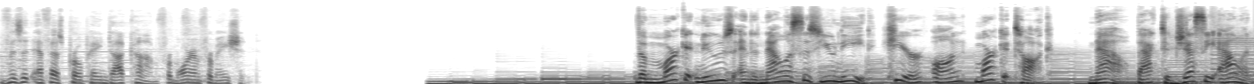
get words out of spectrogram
Visit fspropane.com for more information. The market news and analysis you need here on Market Talk. Now, back to Jesse Allen.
